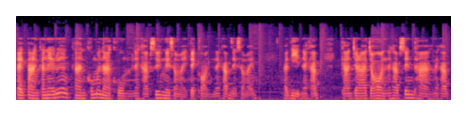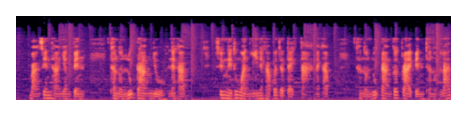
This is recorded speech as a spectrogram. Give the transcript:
แตกต่างกันในเรื่องการคมนาคมนะครับ ซึ่งในสมัยแต่ก่อนนะครับ ในสมัยอดีตนะครับ การจราจรนะครับเส้นทางนะครับ บางเส้นทางยังเป็นถนนลูกรังอยู่นะครับ ซึ่งในทุกวันนี้นะครับก็จะแตกต่างนะครับ ถนนลูกรังก็กลายเป็นถนนลาด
